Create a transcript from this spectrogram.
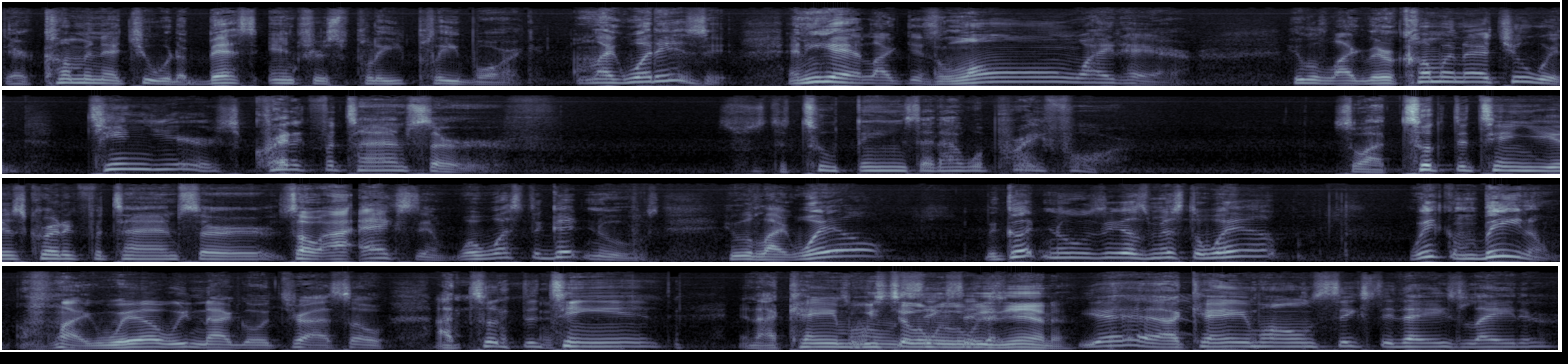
they're coming at you with a best interest plea plea bargain. I'm like, what is it? And he had like this long white hair. He was like, they're coming at you with 10 years credit for time served. This was the two things that I would pray for. So I took the 10 years credit for time served. So I asked him, well, what's the good news? He was like, well, the good news is, Mr. Webb, we can beat them. I'm like, well, we're not going to try. So I took the 10 and I came So home. we still in 60 da- Louisiana? Yeah, I came home 60 days later.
